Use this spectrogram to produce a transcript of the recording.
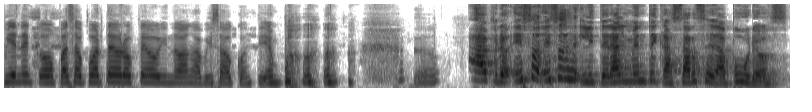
vienen con pasaporte europeo y no han avisado con tiempo. Ah, pero eso, eso es literalmente casarse de apuros.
